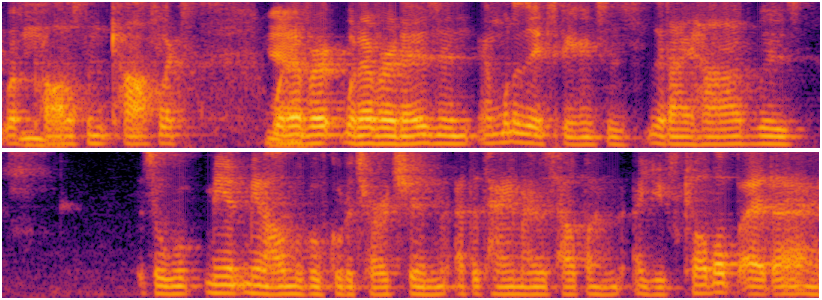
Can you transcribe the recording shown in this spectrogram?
with Mm. Protestant Catholics, Yeah. whatever whatever it is. And and one of the experiences that I had was so me and me and Alan would both go to church, and at the time I was helping a youth club up at uh,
